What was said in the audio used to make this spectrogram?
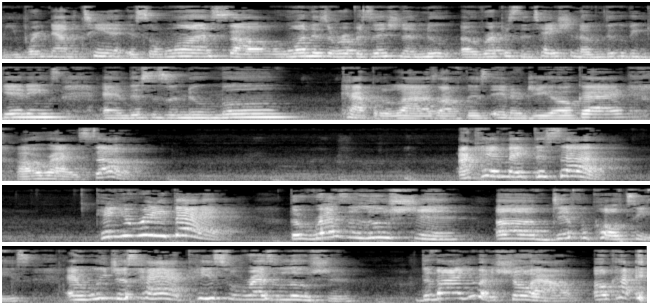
You break down the 10 it's a one. So one is a representation of new a representation of new beginnings and this is a new moon. Capitalize off this energy okay? All right so i can't make this up. Can you read that the resolution of difficulties. And we just had peaceful resolution. Divine, you better show out, okay?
